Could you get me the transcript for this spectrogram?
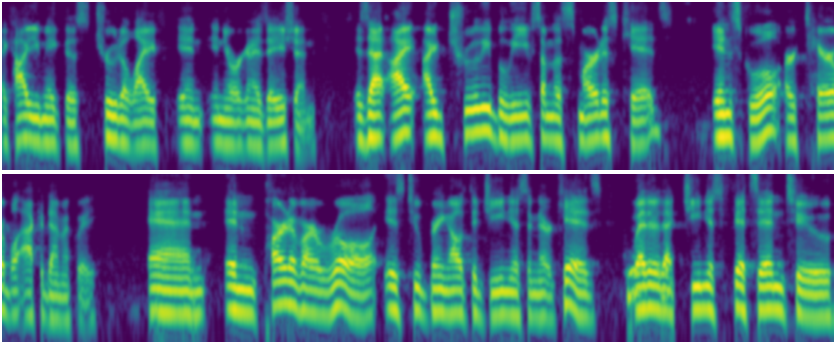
like how you make this true to life in in your organization. Is that I I truly believe some of the smartest kids in school are terrible academically, and and part of our role is to bring out the genius in their kids mm-hmm. whether that genius fits into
